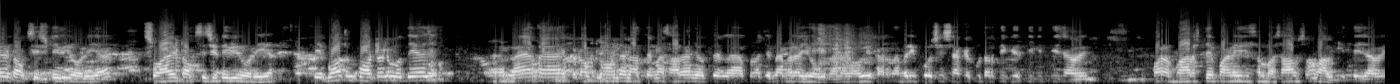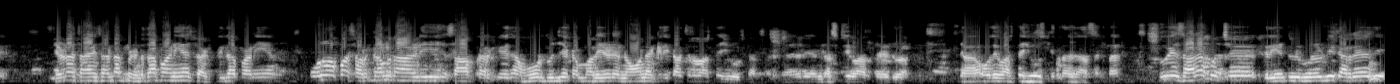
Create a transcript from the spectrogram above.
에ਅਰ ਟੌਕਸਿਸਿਟੀ ਵੀ ਹੋ ਰਹੀ ਆ ਸੋਇਲ ਟੌਕਸਿਸਿਟੀ ਵੀ ਹੋ ਰਹੀ ਆ। ਇਹ ਬਹੁਤ ਇੰਪੋਰਟੈਂਟ ਮੁੱਦੇ ਆ ਜੀ। ਮੈਂ ਤਾਂ ਇੱਕ ਡਾਕਟਰ ਹੋਣ ਦੇ ਨਾਤੇ ਮੈਂ ਸਾਰਿਆਂ ਦੇ ਉੱਤੇ, ਮੈਂ ਆਪਣਾ ਜਿੰਨਾ ਮੇਰਾ ਯੋਗਦਾਨ ਹੈ ਮੈਂ ਉਹ ਵੀ ਕਰਦਾ। ਮੇਰੀ ਕੋਸ਼ਿਸ਼ ਹੈ ਕਿ ਕੁਦਰਤੀ ਖੇਤੀ ਕੀਤੀ ਜਾਵੇ ਬਾਰਿਸ਼ ਦੇ ਪਾਣੀ ਦੀ ਸੰਭਾ- ਸਾਂਭ ਸੰਭਾਲ ਕੀਤੀ ਜਾਵੇ। ਜਿਹੜਾ ਚਾਹੇ ਸਾਡਾ ਪਿੰਡ ਦਾ ਪਾਣੀ ਹੈ ਫੈਕਟਰੀ ਦਾ ਪਾਣੀ ਹੈ ਉਹਨੂੰ ਆਪਾਂ ਸੜਕਾਂ ਬਣਾਉਣ ਲਈ, ਸਾਫ਼ ਕਰਕੇ ਜਾਂ ਹੋਰ ਦੂਜੇ ਕੰਮਾਂ ਲਈ ਜਿਹੜੇ ਨਾਨ ਐਗਰੀਕਲਚਰ ਵਾਸਤੇ ਯੂਜ਼ ਕਰ ਸਕਦੇ ਹਾਂ ਜਿਹੜੇ ਇੰਡਸਟਰੀ ਵਾਸਤੇ ਜਾਂ- ਉਹਦੇ ਵਾਸਤੇ ਯੂਜ਼ ਕੀਤਾ ਜਾ ਸਕਦਾ। ਸੋ ਇਹ ਸਾਰਾ ਕੁਝ ਗ੍ਰੀਨ ਟ੍ਰਿਬਿਊਨਲ ਵੀ ਕਰ ਰਿਹਾ ਜੀ।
